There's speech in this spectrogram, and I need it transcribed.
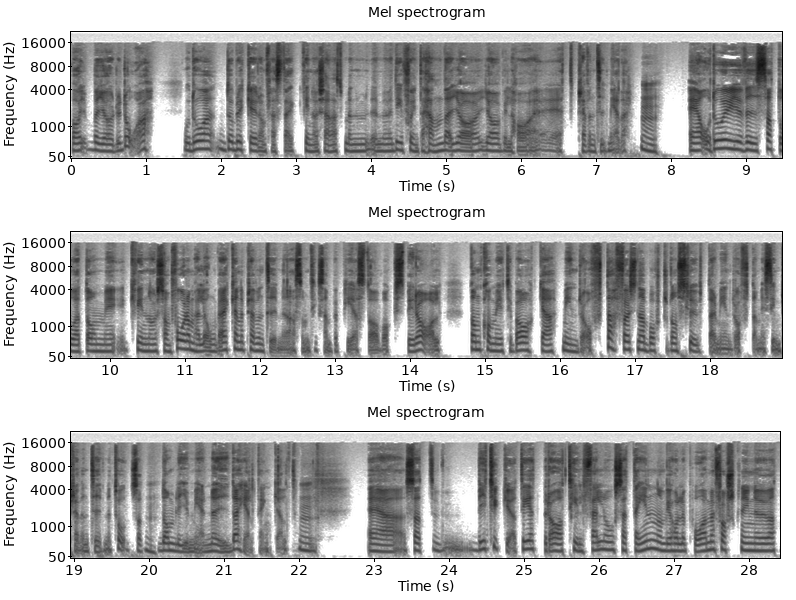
vad, vad gör du då? Och då, då brukar de flesta kvinnor känna att men, men det får inte hända. Jag, jag vill ha ett preventivmedel. Mm. Eh, och då är det ju visat då att de kvinnor som får de här långverkande preventivmedlen, som till exempel p-stav och spiral, de kommer ju tillbaka mindre ofta för sin abort och de slutar mindre ofta med sin preventivmetod. Så att de blir ju mer nöjda helt enkelt. Mm. Eh, så att vi tycker att det är ett bra tillfälle att sätta in och vi håller på med forskning nu att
